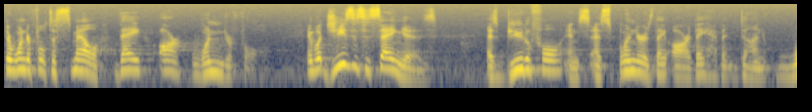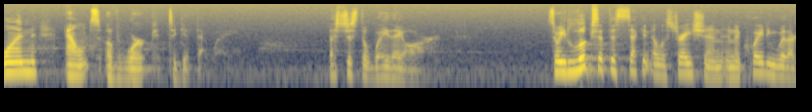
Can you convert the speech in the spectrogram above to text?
they're wonderful to smell. They are wonderful. And what Jesus is saying is, as beautiful and as splendor as they are, they haven't done one ounce of work to get that way. That's just the way they are. So he looks at this second illustration and equating with, our,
